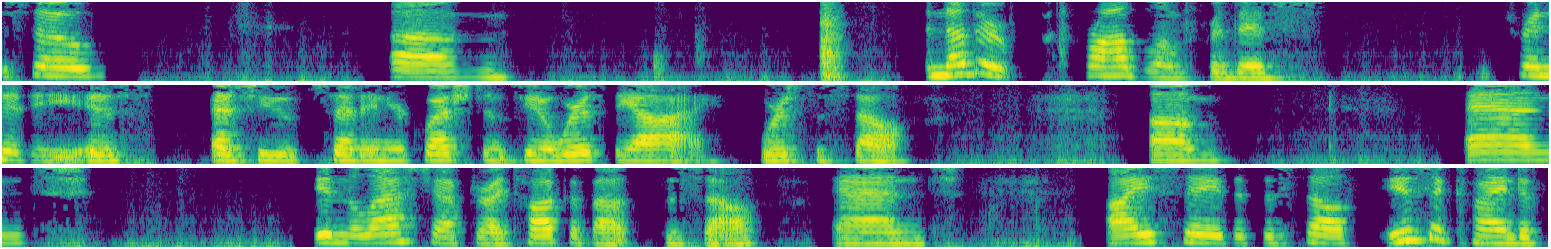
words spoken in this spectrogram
so, um, another problem for this trinity is, as you said in your questions, you know, where's the I? Where's the self? Um, and in the last chapter, I talk about the self, and I say that the self is a kind of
